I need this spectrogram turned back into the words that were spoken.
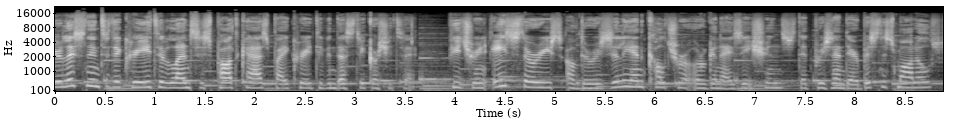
You're listening to the Creative Lenses podcast by Creative Industry Košice, featuring eight stories of the resilient cultural organizations that present their business models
